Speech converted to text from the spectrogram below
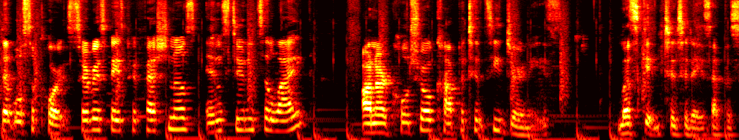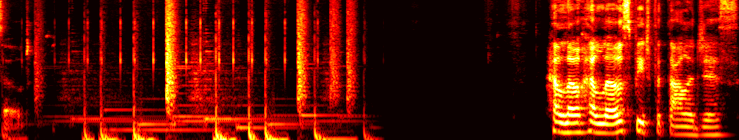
that will support service based professionals and students alike on our cultural competency journeys. Let's get into today's episode. Hello, hello, speech pathologists.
